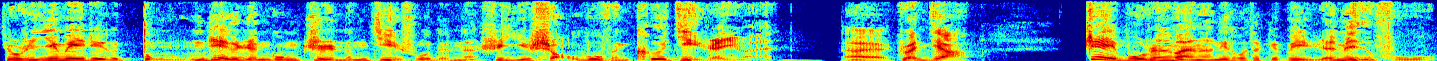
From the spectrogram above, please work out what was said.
就是因为这个懂这个人工智能技术的呢，是以少部分科技人员，哎，专家。这部分人员呢，那会儿他给为人民服务，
